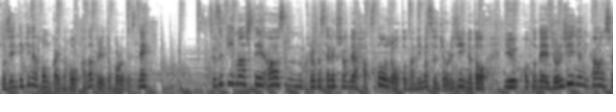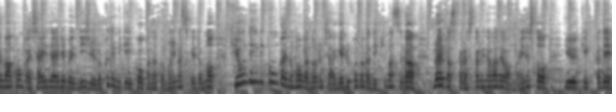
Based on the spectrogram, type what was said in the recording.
個人的には今回の方かなというところですね。続きまして、アーセナルのクラブセレクションで初登場となりますジョルジーニョということで、ジョルジーニョに関しては今回最大レベル26で見ていこうかなと思いますけども、基本的に今回の方が能力値上げることができますが、フライパスからスタミナまではマイナスという結果で、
